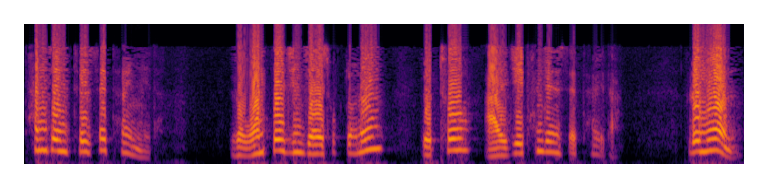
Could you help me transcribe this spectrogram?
탄젠트 세타입니다. 그래서 원뿔 진자의 속도는 루트 RG 탄젠트 세타이다. 그러면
